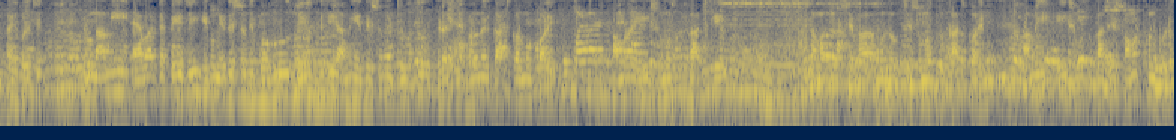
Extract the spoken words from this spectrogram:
ইনভাইট করেছেন এবং আমি অ্যাওয়ার্ডটা পেয়েছি এবং এদের সঙ্গে বহু দিন থেকে আমি এদের সঙ্গে যুক্ত, এরা যে ধরনের কাজকর্ম করে, আমরা এই সমস্ত কাজকে সামাজিক সেবামূলক যে সমস্ত কাজ করেন, আমি এই সমস্ত কাজকে সমর্থন করি।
